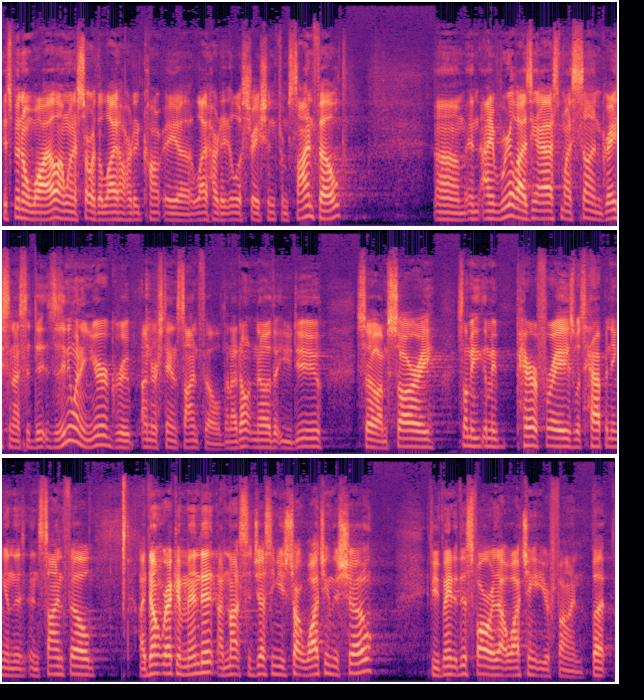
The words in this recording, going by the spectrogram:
it's been a while. I'm going to start with a lighthearted, a, uh, lighthearted illustration from Seinfeld. Um, and I'm realizing I asked my son, Grayson, I said, Does anyone in your group understand Seinfeld? And I don't know that you do, so I'm sorry. So let me, let me paraphrase what's happening in, the, in Seinfeld. I don't recommend it. I'm not suggesting you start watching the show. If you've made it this far without watching it, you're fine. But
